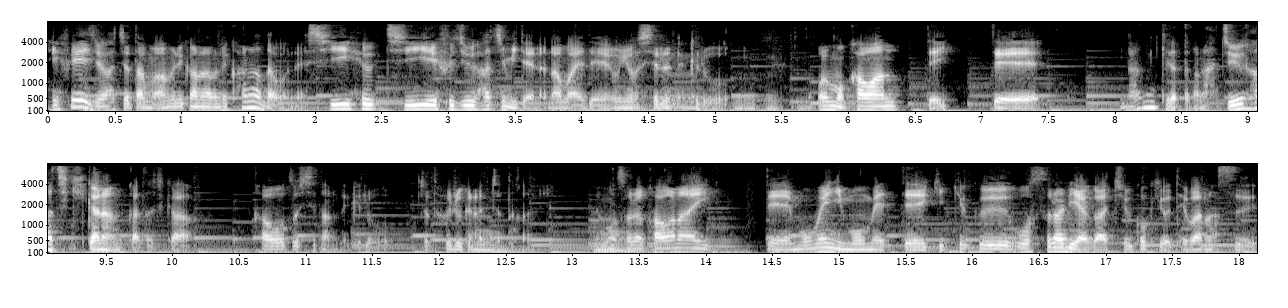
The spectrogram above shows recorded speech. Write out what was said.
え FA18 は多分アメリカの名前で、カナダはね、CF CF18 みたいな名前で運用してるんだけど、うんうんうんこれもう買わんって言って、何機だったかな ?18 機かなんか確か買おうとしてたんだけど、ちょっと古くなっちゃったからね。でもそれは買わない揉めに揉めて、結局オーストラリアが中古機を手放す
